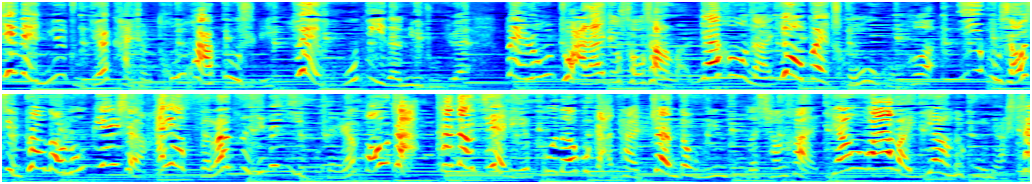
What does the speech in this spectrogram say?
这位女主角堪称童话故事里最苦逼的女主角，被龙抓来就受伤了，然后呢又被宠物恐吓，一不小心撞到龙变身，还要撕烂自己的衣服给人包扎。看到这里，不得不感叹战斗民族的强悍，洋娃娃一样的姑娘，啥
